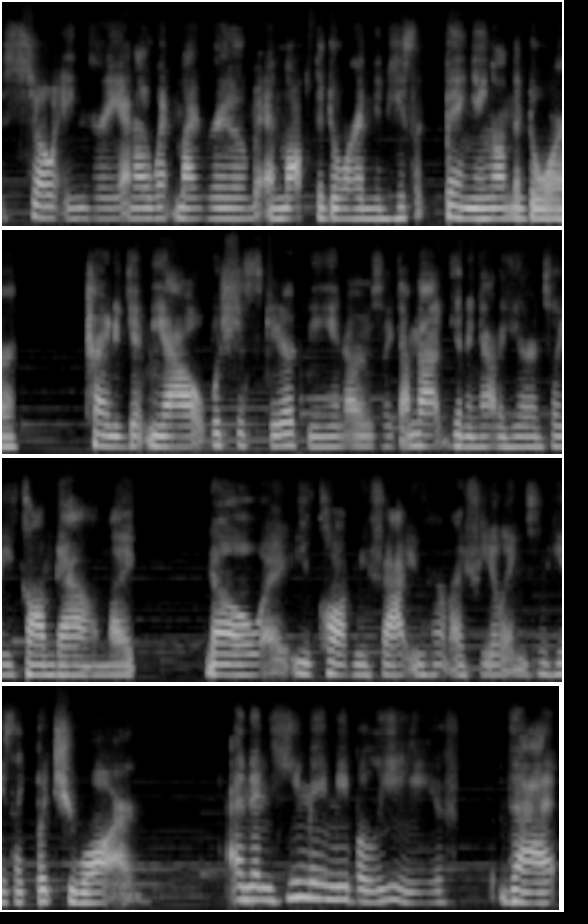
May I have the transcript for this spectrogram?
so angry and I went in my room and locked the door and then he's like banging on the door trying to get me out, which just scared me. And I was like, I'm not getting out of here until you calm down. Like, no, you called me fat. You hurt my feelings. And he's like, but you are. And then he made me believe that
